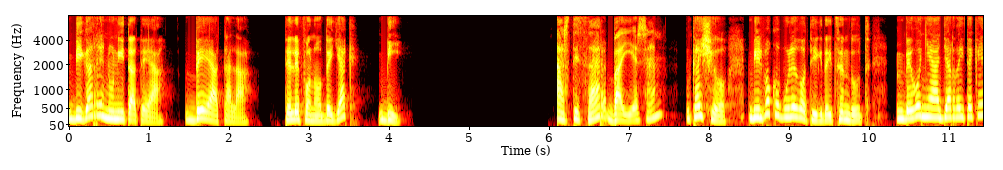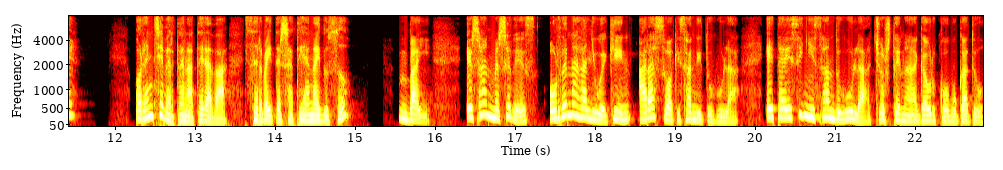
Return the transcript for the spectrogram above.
Bigarren unitatea, B atala. Telefono deiak, bi. Astizar, bai esan? Kaixo, Bilboko bulegotik deitzen dut. Begoña jar daiteke? Orentxe bertan atera da, zerbait esatea nahi duzu? Bai, esan mesedez, ordenagailuekin arazoak izan ditugula, eta ezin izan dugula txostena gaurko bukatu.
